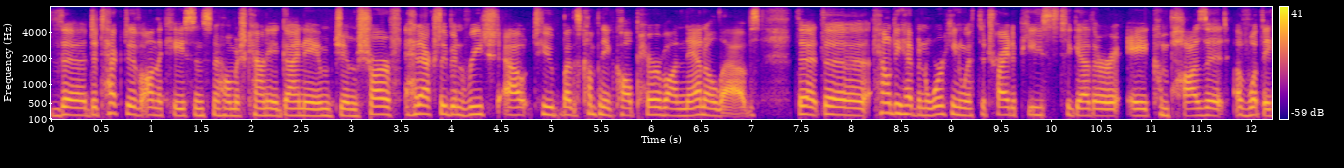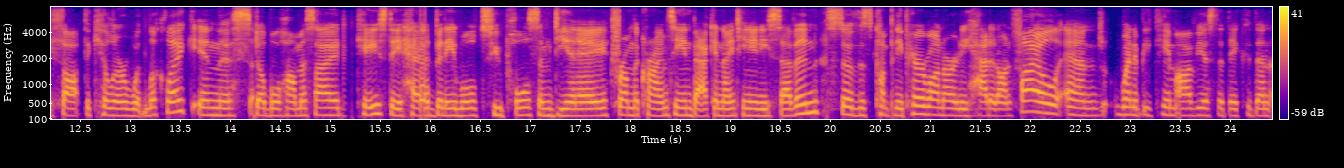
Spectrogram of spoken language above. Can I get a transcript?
the detective on the case in Snohomish County, a guy named Jim Scharf, had actually been reached out to by this company called Parabon Nanolabs that the county had been working with to try to piece together a composite of what they thought the killer would look like in this double homicide case. They had been able to pull some DNA from the crime scene back in 1987. So this company Parabon already had it on file. And when it became obvious that they could then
